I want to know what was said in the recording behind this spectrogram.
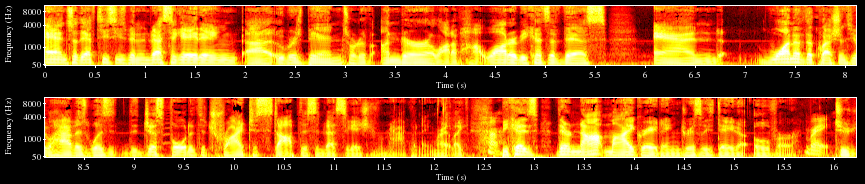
And so the FTC has been investigating. Uh, Uber's been sort of under a lot of hot water because of this. And one of the questions people have is was it just folded to try to stop this investigation from happening, right? Like huh. because they're not migrating Drizly's data over right. to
